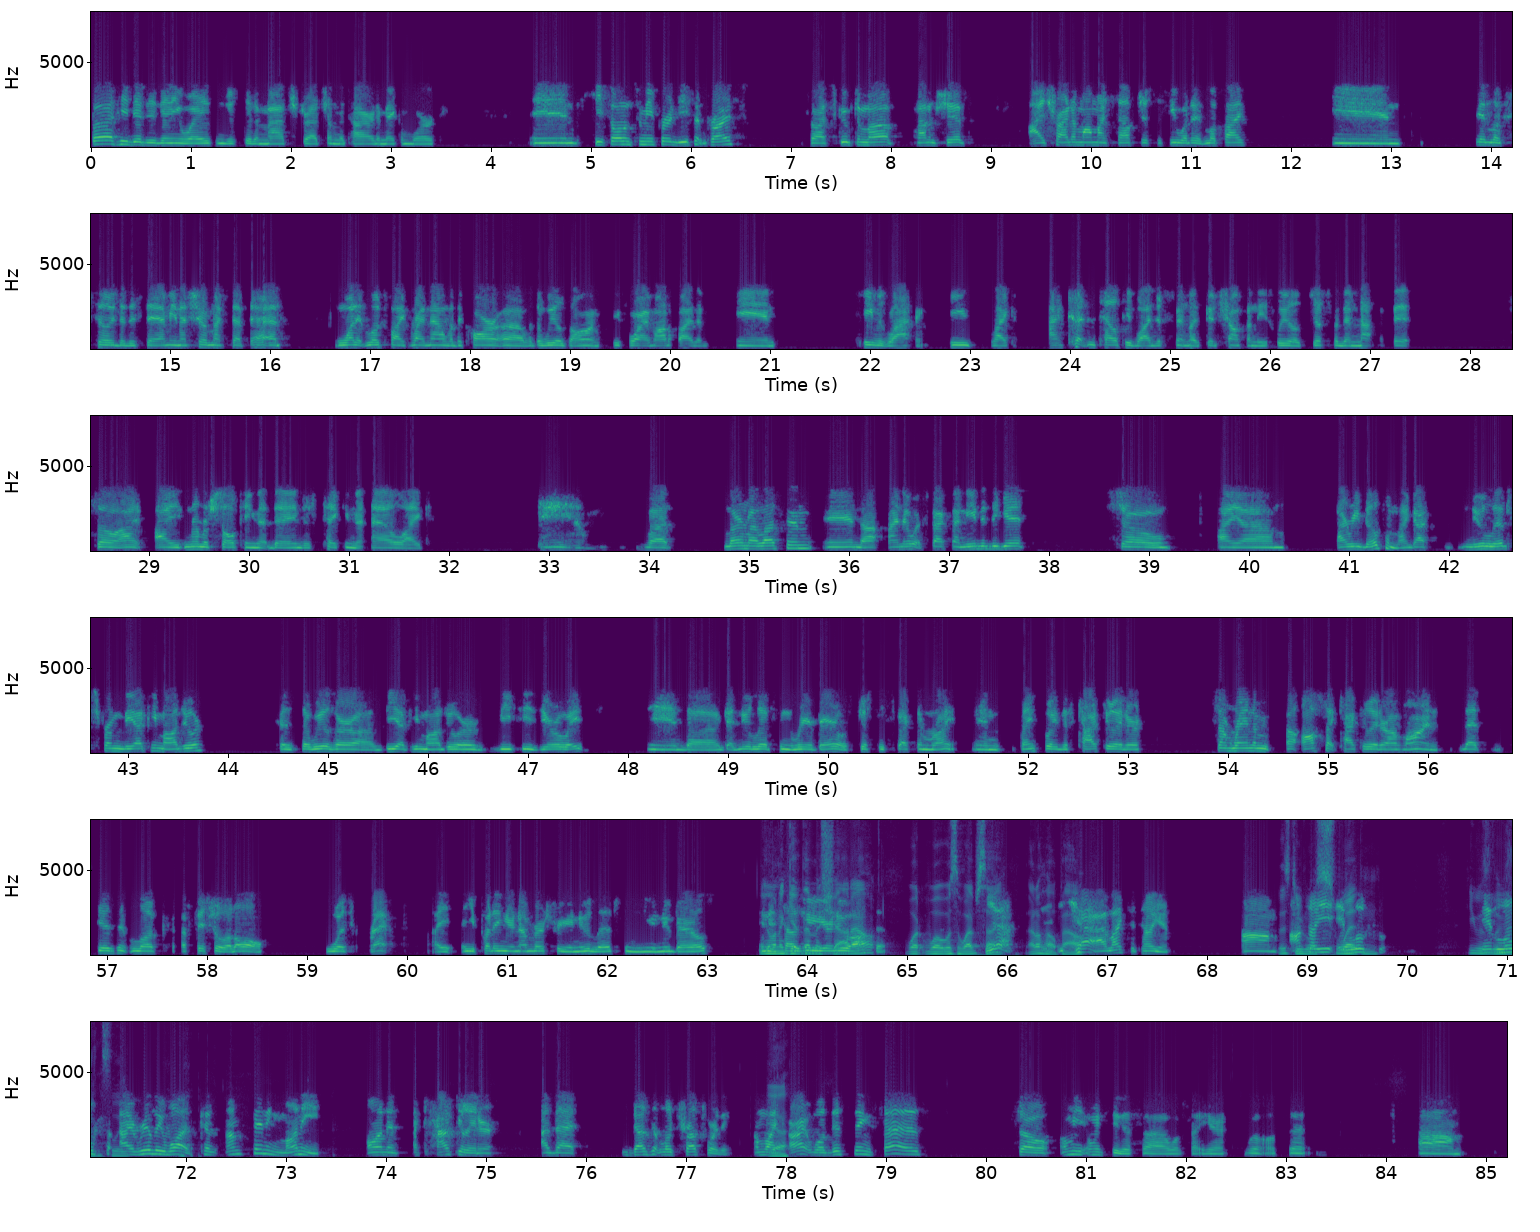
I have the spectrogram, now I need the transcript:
but he did it anyways and just did a match stretch on the tire to make them work. And he sold them to me for a decent price. So I scooped them up, had them shipped. I tried them on myself just to see what it looked like. And it looks silly to this day. I mean, I showed my stepdad what it looks like right now with the car, uh, with the wheels on before I modify them. And he was laughing. He, like, I couldn't tell people I just spent a good chunk on these wheels just for them not to fit. So I, I remember sulking that day and just taking the L like, damn, but learned my lesson, and uh, I know what specs I needed to get. So I um, I rebuilt them. I got new lips from VIP Modular because the wheels are uh, VIP Modular VC08s, and uh, got new lips in the rear barrels just to spec them right. And thankfully, this calculator, some random uh, offset calculator online that doesn't look official at all, was correct. I, you put in your numbers for your new lifts and your new barrels. You want to give them a shout out? What What was the website? Yeah. That'll help out. Yeah, I'd like to tell you. Um, This I'll dude tell was you, it sweating. looks He was it looks. sleep. I really was because I'm spending money on an, a calculator uh, that doesn't look trustworthy. I'm like, Yeah. all right, well, this thing says. So let me let me see this uh, website here. Will Offset. Um,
